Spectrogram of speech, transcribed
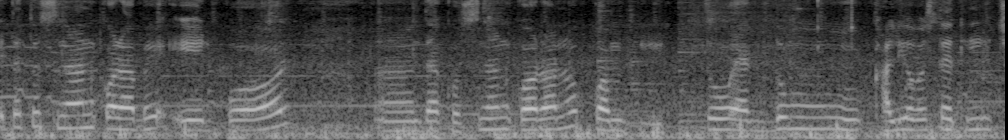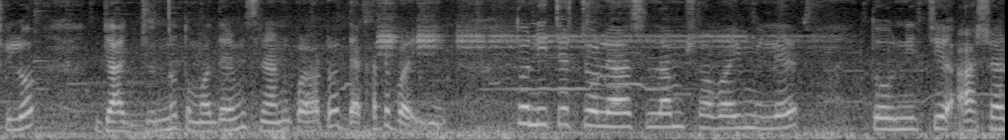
এটা তো স্নান করাবে, এরপর দেখো, স্নান করানো কমপ্লিট তো একদম খালি অবস্থায় ছিল- যার জন্য তোমাদের আমি স্নান করাটা দেখাতে পারিনি। তো নিচে চলে আসলাম সবাই মিলে। তো নিচে আসার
